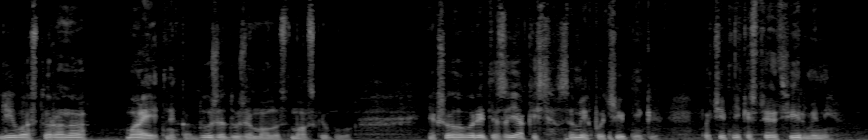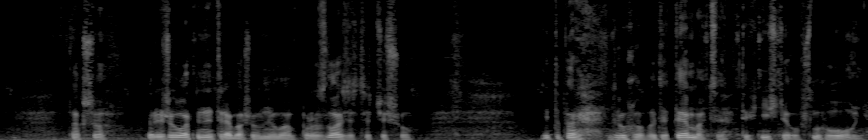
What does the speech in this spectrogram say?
ліва сторона маятника. Дуже-дуже мало смазки було. Якщо говорити за якість самих почіпників, почіпники стоять фірмені. Так що переживати не треба, що вони вам порозлазяться чи що. І тепер друга буде тема це технічне обслуговування.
